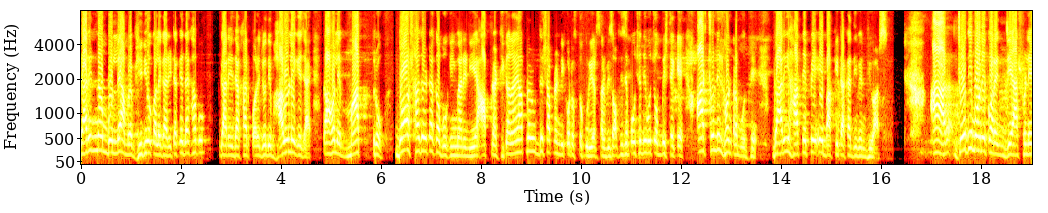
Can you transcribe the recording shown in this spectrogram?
গাড়ির নাম বললে আমরা ভিডিও কলে গাড়িটাকে দেখাবো। গাড়ি দেখার পরে যদি ভালো লেগে যায়, তাহলে মাত্র দশ হাজার টাকা বুকিং মানি নিয়ে আপনার ঠিকানায়, আপনার উদ্দেশ্যে আপনার নিকটস্থ কুরিয়ার সার্ভিস অফিসে পৌঁছে দেবো চব্বিশ থেকে আটচল্লিশ ঘণ্টার মধ্যে। গাড়ি হাতে পেয়ে বাকি টাকা দিবেন ভিউয়ার্স আর যদি মনে করেন যে আসলে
